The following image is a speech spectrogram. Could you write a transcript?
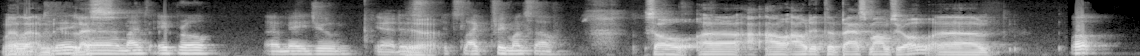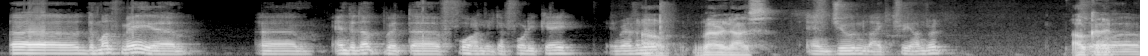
Well, um, today, less. uh, 9th April, uh, May, June. Yeah, it is. Yeah. It's like three months now. so uh, how how did the past months go? Uh, Well, uh, the month May um, um, ended up with uh, 440k in revenue, oh, very nice. and June like 300. Okay. So uh,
